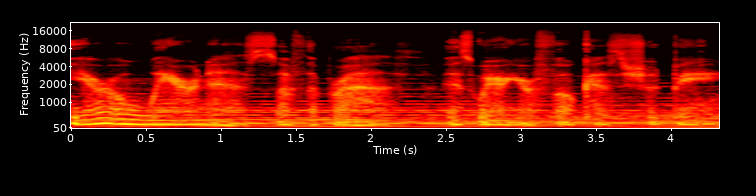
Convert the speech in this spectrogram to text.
Your awareness of the breath is where your focus should be.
